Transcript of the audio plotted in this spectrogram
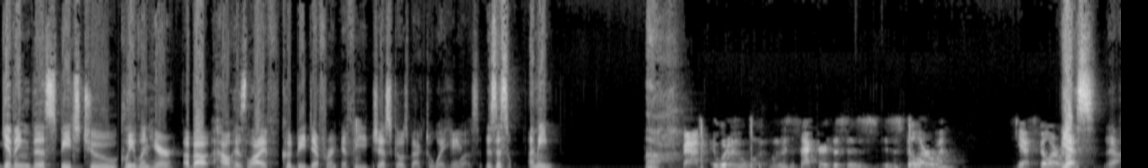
giving the speech to Cleveland here about how his life could be different if he just goes back to the way he was. Is this? I mean, Bad. Who, who, who's this actor? This is is this Bill Irwin? Yes, Bill Irwin. yes, yeah.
